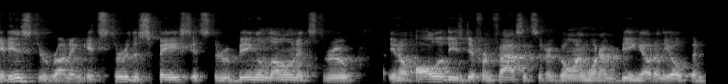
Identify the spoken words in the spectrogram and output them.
it is through running it's through the space it's through being alone it's through you know all of these different facets that are going when i'm being out in the open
